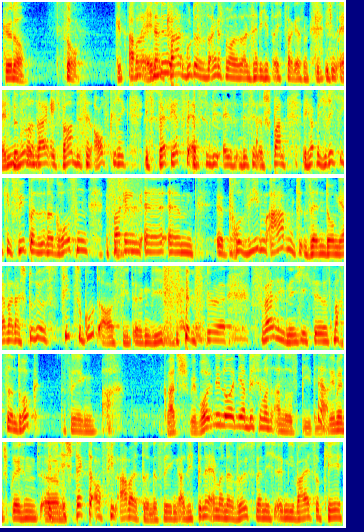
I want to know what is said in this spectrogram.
Genau. So. Gibt's Aber Ende? Dann, klar, gut, dass du es angesprochen hast, als hätte ich jetzt echt vergessen. Ich, ein Ende ich muss sagen, ich war ein bisschen aufgeregt. Ich werde jetzt erst ein äh, ein bisschen entspannt. Ich habe mich richtig gefühlt bei so einer großen fucking äh, ähm, äh, Pro 7 Abendsendung, ja, weil das Studio viel zu gut aussieht irgendwie für, für weiß ich nicht, ich, das macht so einen Druck. Deswegen. Ach, Quatsch. Wir wollten den Leuten ja ein bisschen was anderes bieten. Ja. Dementsprechend. Es, ähm, es steckt da auch viel Arbeit drin. Deswegen, also ich bin ja immer nervös, wenn ich irgendwie weiß, okay,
